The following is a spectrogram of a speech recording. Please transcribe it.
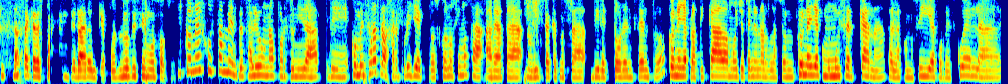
hasta que después se enteraron que pues nos hicimos socios. Y con él justamente salió una oportunidad de comenzar a trabajar proyectos. Conocimos a, a Beata Novis que es nuestra directora en centro. Con ella platicábamos, yo tenía una relación con ella como muy cercana, o sea, la conocía por la escuela,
